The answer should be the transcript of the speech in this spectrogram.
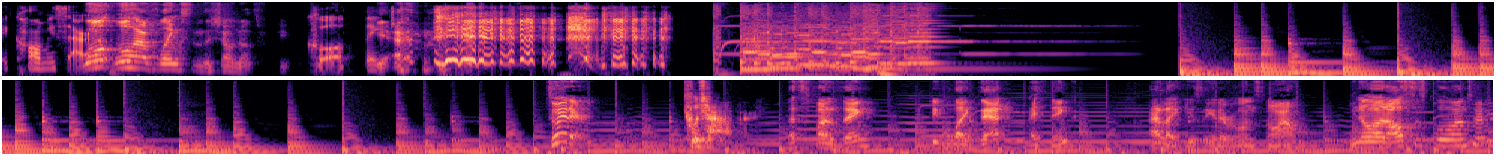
A. Call me Cera. we'll we'll have links in the show notes for people. cool. Thank yeah. you. Twitter. Twitter. That's a fun thing. People like that, I think. I like using it every once in a while. You know what else is cool on Twitter?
